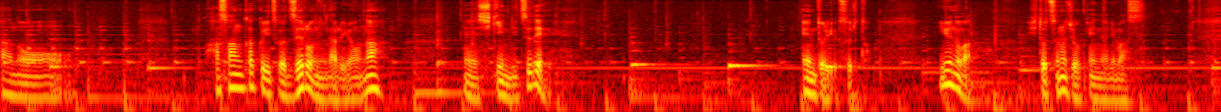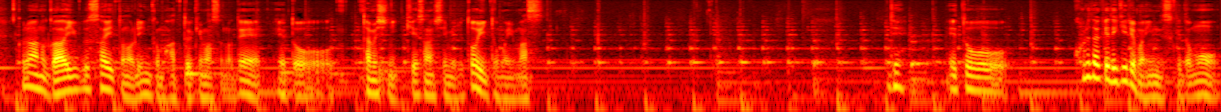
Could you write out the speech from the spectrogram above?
あの破産確率がゼロになるような、え資金率でエントリーをするというのが一つの条件になります。これはあの外部サイトのリンクも貼っておきますので、えーと、試しに計算してみるといいと思います。で、えっ、ー、とこれだけできればいいんですけども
